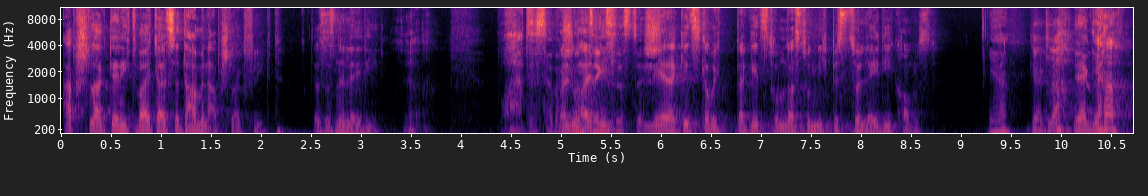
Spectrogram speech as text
Abschlag, der nicht weiter als der Damenabschlag fliegt. Das ist eine Lady. Boah, das ist aber Weil schon halt nicht, sexistisch. nee, da geht's, glaube ich, da geht's drum, dass du nicht bis zur Lady kommst. ja. ja, klar. ja, klar.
